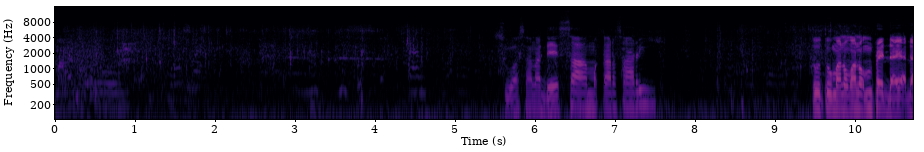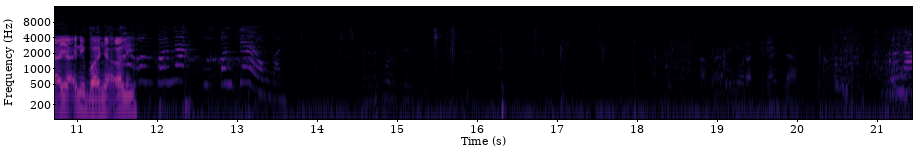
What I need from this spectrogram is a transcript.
Makan itu. suasana desa Mekarsari tuh tuh manuk-manuk empret dayak-dayak ini banyak kali Umpannya umpan keong kan? Aku nanti ngurasin aja. Mana?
